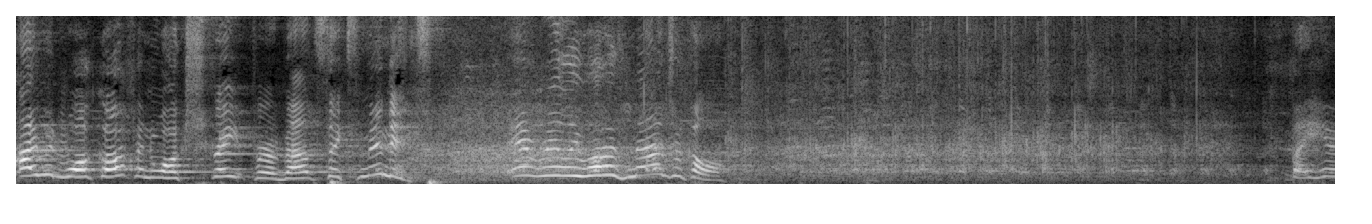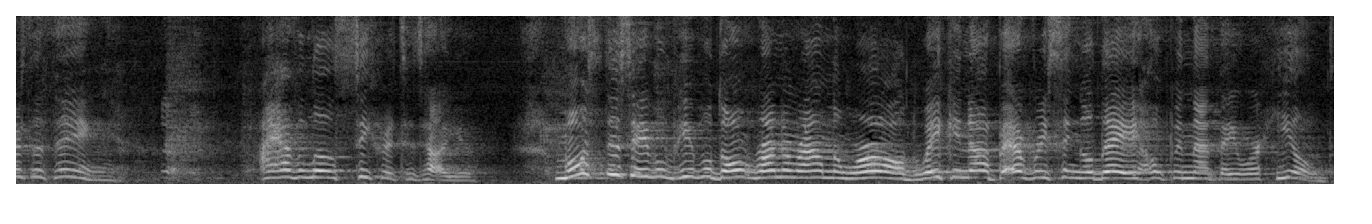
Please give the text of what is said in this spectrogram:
I would walk off and walk straight for about six minutes. It really was magical. But here's the thing I have a little secret to tell you. Most disabled people don't run around the world waking up every single day hoping that they were healed.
